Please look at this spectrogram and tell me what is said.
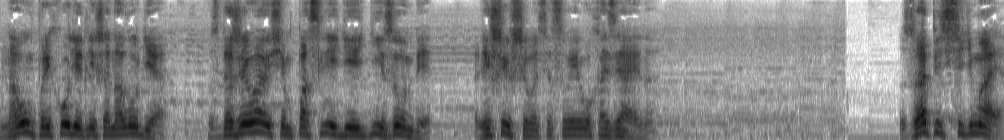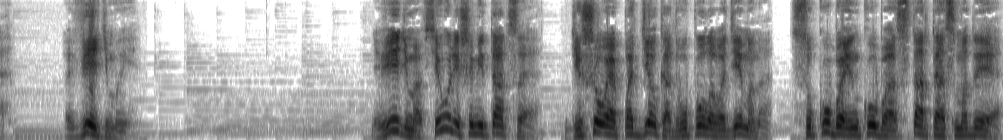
На ум приходит лишь аналогия с доживающим последние дни зомби, лишившегося своего хозяина. Запись седьмая. Ведьмы. Ведьма всего лишь имитация, дешевая подделка двуполого демона, суккуба-инкуба старта Асмодея,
